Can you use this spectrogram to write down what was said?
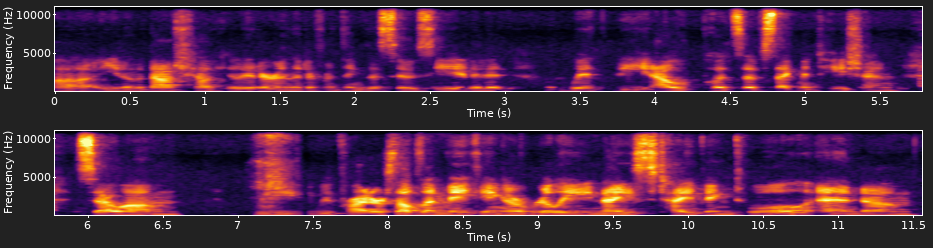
uh, you know the batch calculator and the different things associated with the outputs of segmentation. So um, we we pride ourselves on making a really nice typing tool, and um,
